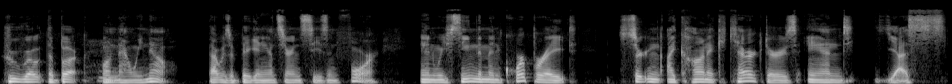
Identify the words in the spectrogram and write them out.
who wrote the book? Mm-hmm. Well, now we know. That was a big answer in season four. And we've seen them incorporate certain iconic characters. And yes,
